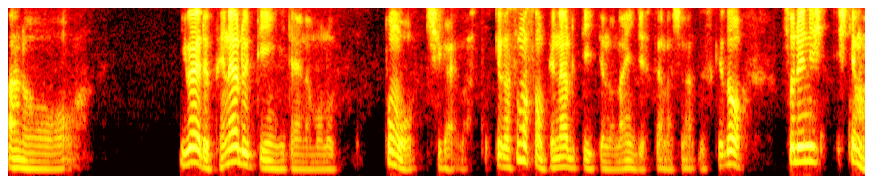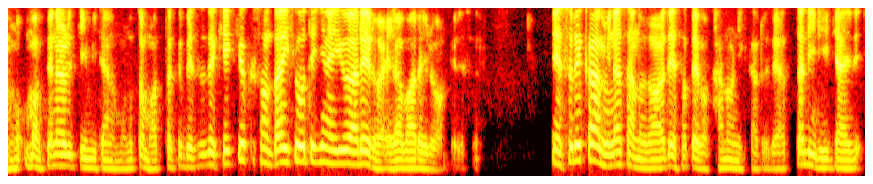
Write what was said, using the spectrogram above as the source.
あの、いわゆるペナルティみたいなものとも違いますと。てか、そもそもペナルティっていうのはないんですって話なんですけど、それにしても、まあ、ペナルティみたいなものとは全く別で、結局その代表的な URL が選ばれるわけですね。で、それから皆さんの側で、例えばカノニカルであったり、リダイ、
